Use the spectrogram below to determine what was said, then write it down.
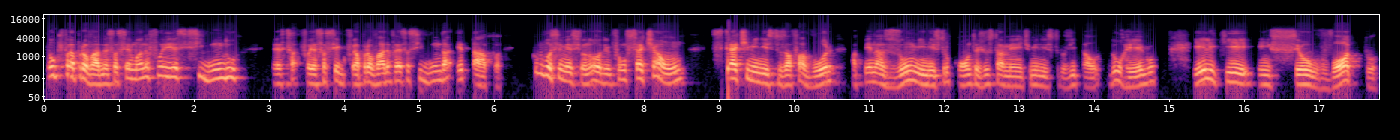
Então, o que foi aprovado nessa semana foi esse segundo, essa, foi essa foi aprovada foi essa segunda etapa. Como você mencionou, Rodrigo, foi um 7 a 1, sete ministros a favor, apenas um ministro contra, justamente o ministro Vital do Rego. Ele que, em seu voto,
